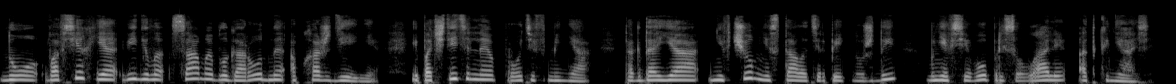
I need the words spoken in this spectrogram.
но во всех я видела самое благородное обхождение и почтительное против меня. Тогда я ни в чем не стала терпеть нужды, мне всего присылали от князя.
